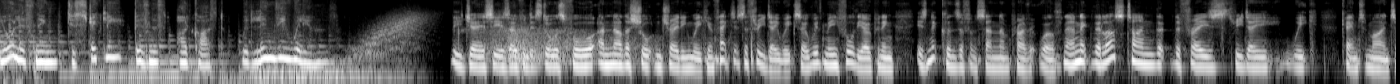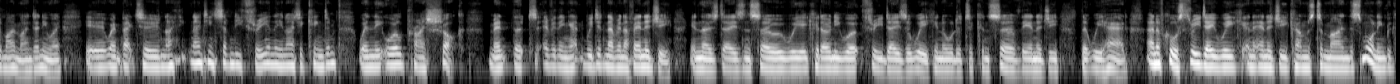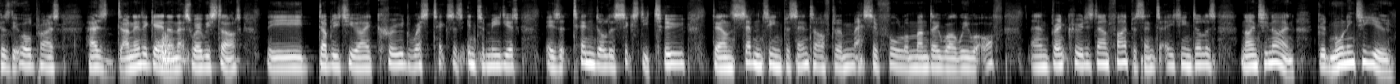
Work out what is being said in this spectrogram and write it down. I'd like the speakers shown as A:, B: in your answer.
A: You're listening to Strictly Business Podcast with Lindsay Williams.
B: The JSE has opened its doors for another shortened trading week. In fact, it's a three day week. So, with me for the opening is Nick Kunze from Sanlam Private Wealth. Now, Nick, the last time that the phrase three day week came to mind, to my mind anyway, it went back to, I think, 1973 in the United Kingdom when the oil price shock meant that everything had, we didn't have enough energy in those days. And so we could only work three days a week in order to conserve the energy that we had. And of course, three day week and energy comes to mind this morning because the oil price price has done it again, and that's where we start. The WTI crude West Texas Intermediate is at $10.62, down 17% after a massive fall on Monday while we were off, and Brent crude is down 5% to $18.99. Good morning to you.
